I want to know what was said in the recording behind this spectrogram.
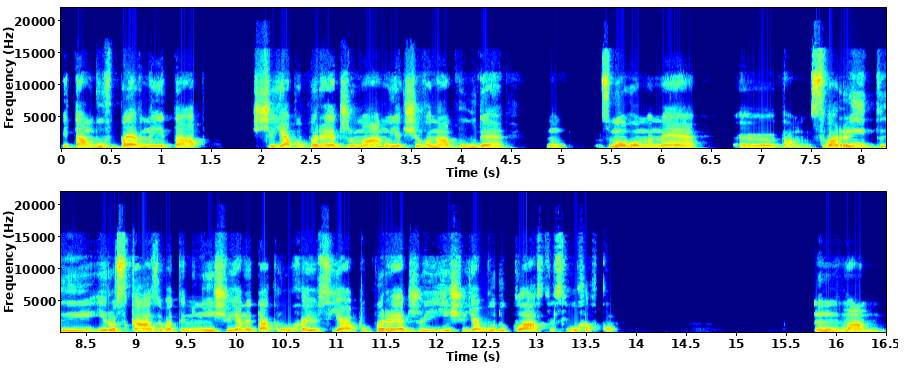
І там був певний етап, що я попереджу маму, якщо вона буде ну, знову мене е, там, сварити і розказувати мені, що я не так рухаюсь, я попереджу її, що я буду класти слухавку. Ну, мам,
